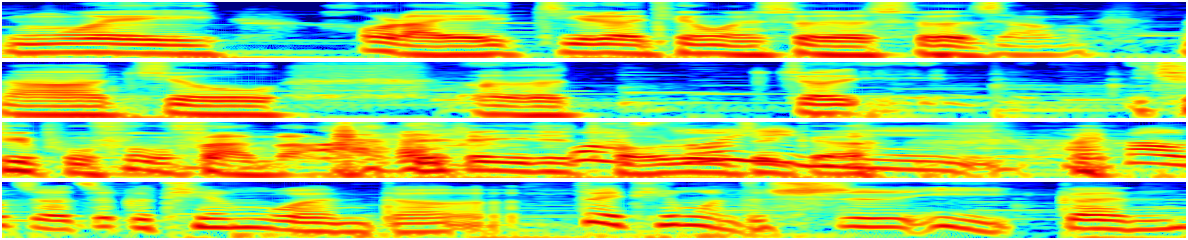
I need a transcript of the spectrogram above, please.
因为后来接了天文社的社长，那就呃就去不复返吧，就一直投入这个。所以你怀抱着这个天文的对天文的诗意跟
